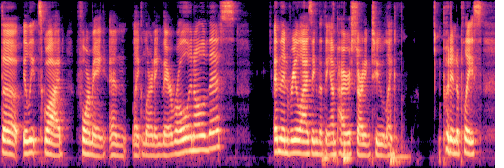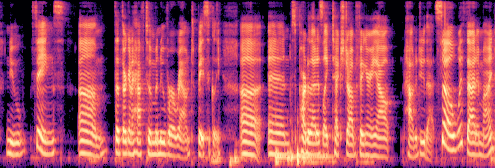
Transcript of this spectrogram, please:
the elite squad forming and like learning their role in all of this and then realizing that the empire is starting to like put into place new things um that they're gonna have to maneuver around basically. Uh and part of that is like tech's job figuring out how to do that. So with that in mind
